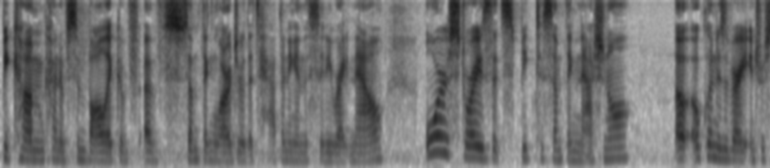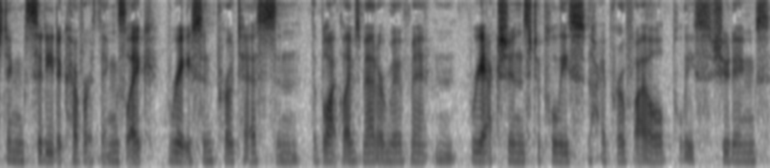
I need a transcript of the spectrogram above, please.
become kind of symbolic of, of something larger that's happening in the city right now, or stories that speak to something national o- Oakland is a very interesting city to cover things like race and protests and the Black Lives Matter movement and reactions to police, high profile police shootings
